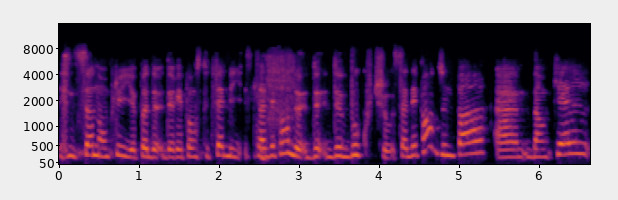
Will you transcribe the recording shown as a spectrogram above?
Ça non plus, il n'y a pas de, de, réponse toute faite, mais ça dépend de, de, de beaucoup de choses. Ça dépend d'une part euh, dans quel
